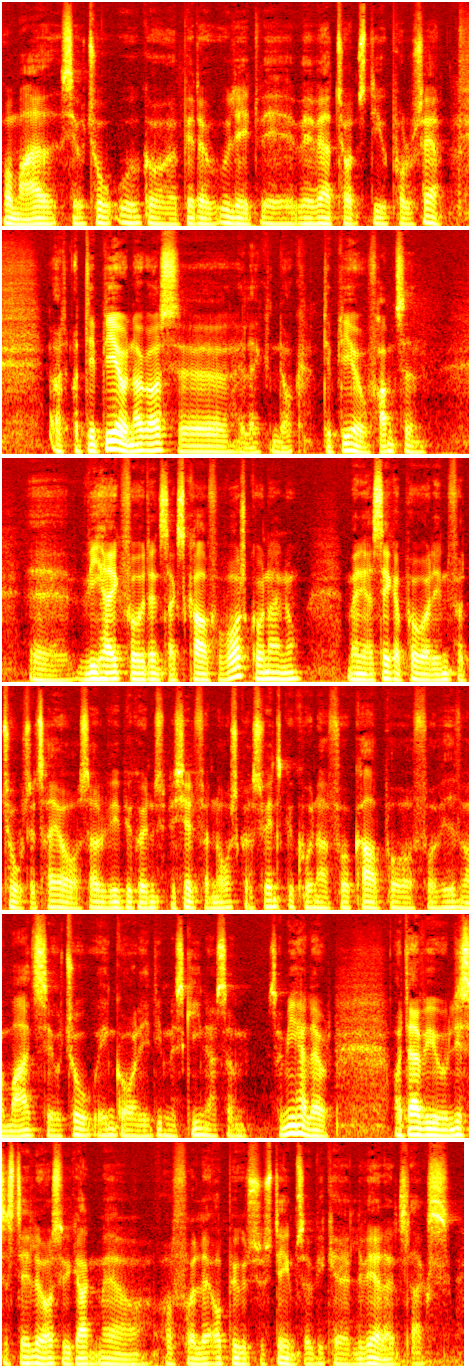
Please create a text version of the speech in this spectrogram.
hvor meget CO2 udgår, bliver der udledt ved, ved hver tons, de producerer. Og, og det bliver jo nok også, øh, eller ikke nok, det bliver jo fremtiden. Øh, vi har ikke fået den slags krav fra vores kunder endnu, men jeg er sikker på, at inden for to til tre år, så vil vi begynde, specielt for norske og svenske kunder, at få krav på at få at vide, hvor meget CO2 indgår det i de maskiner, som, som I har lavet. Og der er vi jo lige så stille også i gang med at, at få opbygget et system, så vi kan levere den slags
